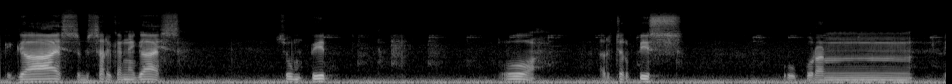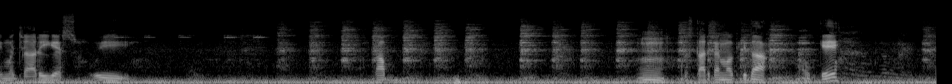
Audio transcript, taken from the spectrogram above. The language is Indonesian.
Oke guys, sebesar ikannya guys. Sumpit. Oh, archer cerpis. Ukuran 5 jari guys. Wih. Mantap. Hmm, lestarikan laut kita. Oke.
